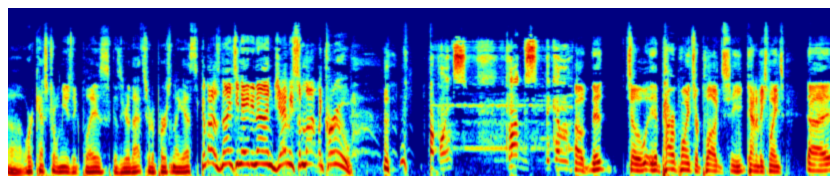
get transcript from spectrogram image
uh, orchestral music plays because you're that sort of person, I guess. Come on, it's 1989. Jam me some Motley Crue. PowerPoints. Plugs become Oh, th- so uh, PowerPoints or plugs, he kind of explains. Uh,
